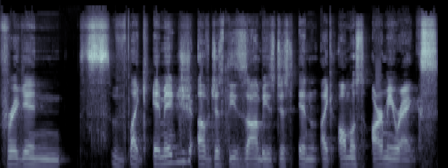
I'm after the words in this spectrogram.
friggin' like image of just these zombies just in like almost army ranks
